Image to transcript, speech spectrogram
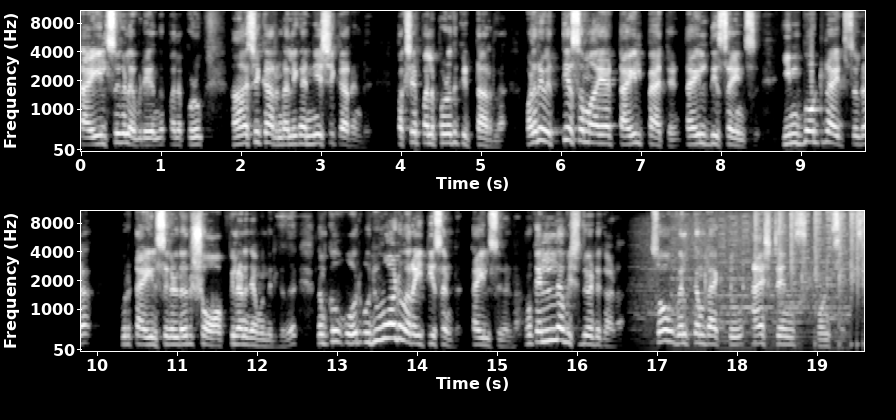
ടൈൽസുകൾ എവിടെയെന്ന് പലപ്പോഴും ആശിക്കാറുണ്ട് അല്ലെങ്കിൽ അന്വേഷിക്കാറുണ്ട്. പക്ഷേ പലപ്പോഴും അത് കിട്ടാറില്ല. വളരെ വ്യത്യസ്തമായ tile pattern tile designs imported ആയിട്ടുള്ള ഒരു ടൈൽസുകളുടെ ഒരു ഷോപ്പിലാണ് ഞാൻ വന്നിരിക്കുന്നത്. നമുക്ക് ഒരുപാട് വെറൈറ്റീസ് ഉണ്ട് ടൈൽസുകളുടെ നമുക്ക് എല്ലാം വിശദമായിട്ട് കാണാം. So welcome back to Aston's concept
